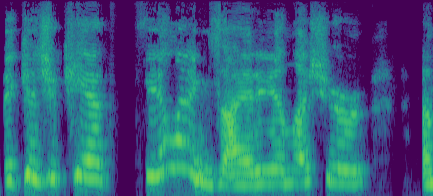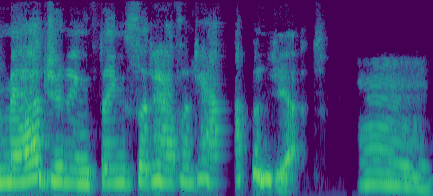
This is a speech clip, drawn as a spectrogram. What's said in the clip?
because you can't feel anxiety unless you're imagining things that haven't happened yet. Mm.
